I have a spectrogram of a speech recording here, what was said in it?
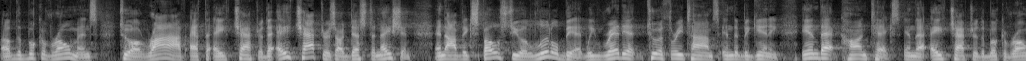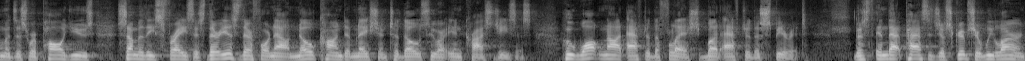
of the book of Romans to arrive at the eighth chapter. The eighth chapter is our destination, and I've exposed to you a little bit. We read it two or three times in the beginning. In that context, in the eighth chapter of the book of Romans, is where Paul used some of these phrases. There is therefore now no condemnation to those who are in Christ Jesus, who walk not after the flesh, but after the Spirit in that passage of Scripture, we learn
